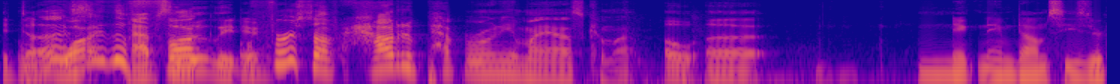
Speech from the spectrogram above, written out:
It does. Why the absolutely, fuck? dude? First off, how did pepperoni in my ass come up? Oh, uh, nickname Dom Caesar.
